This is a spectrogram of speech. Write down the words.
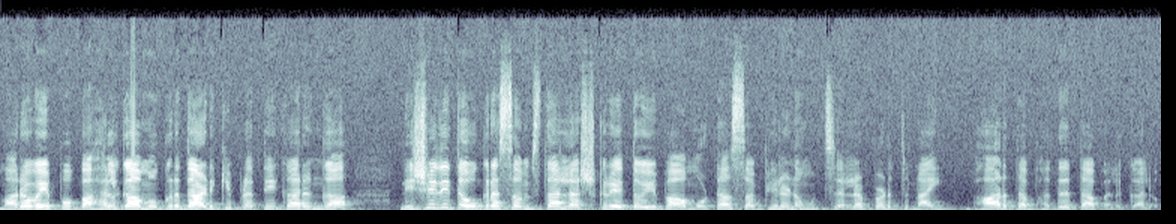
మరోవైపు పహల్గా ఉగ్రదాడికి ప్రతీకారంగా నిషేధిత ఉగ్ర సంస్థ లష్కరే తోయిబా ముఠా సభ్యులను చెల్లపడుతున్నాయి భారత భద్రతా బలగాలు.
